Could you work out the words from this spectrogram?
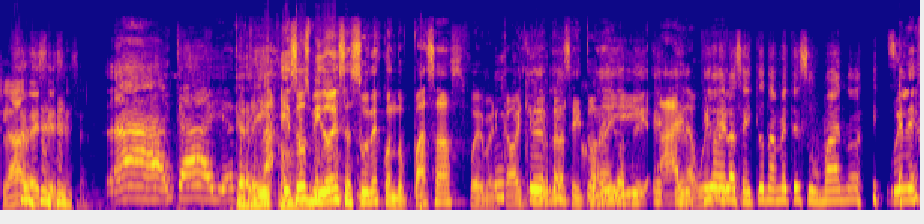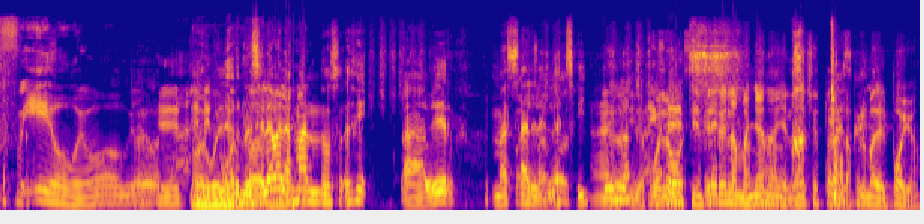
Claro, ese, ese, ese. ¡Ah, cállate! Qué rico. Ah, esos bidones azules cuando pasas por el mercado y Uy, toda la aceituna ahí ahí. el- ah, el la tío huele, de la aceituna mete su mano y huele feo, weón. Huele ah, Cuando se lava las manos, así. A ver, más sal la. Ah, aceituna. Y después lo, eso en la ¿no? mañana y en la noche es para la pluma del pollo.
